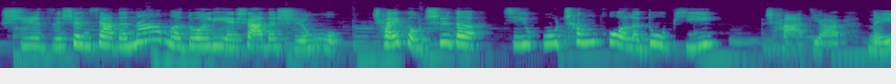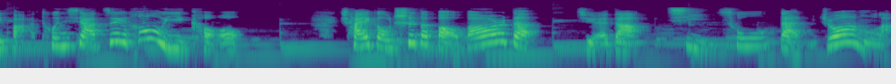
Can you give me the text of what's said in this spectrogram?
狮子剩下的那么多猎杀的食物。柴狗吃的几乎撑破了肚皮，差点儿没法吞下最后一口。柴狗吃的饱饱的，觉得气粗胆壮了。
